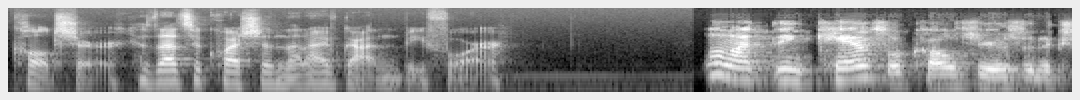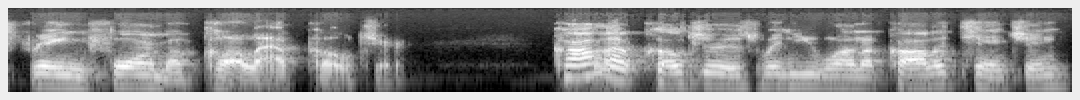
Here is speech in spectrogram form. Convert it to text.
culture? Because that's a question that I've gotten before. Well, I think cancel culture is an extreme form of call out culture. Call out culture is when you want to call attention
